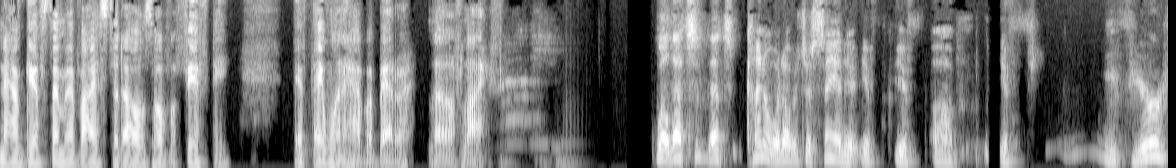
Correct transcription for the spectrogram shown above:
Now, give some advice to those over 50 if they want to have a better love life. Well, that's that's kind of what I was just saying. If if uh, if if you're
